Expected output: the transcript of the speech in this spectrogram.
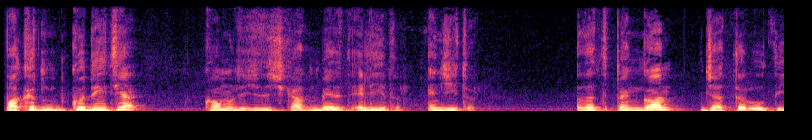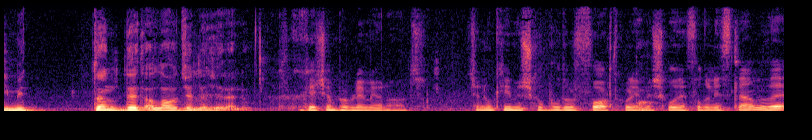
Pa këtë goditje, ka mundësi që diçka të mbetet e lidhur, e ngjitur. Dhe të pengon gjatë tërë udhëtimit tënd drejt Allahut xhelle xhelaluhu. Ky ka qenë problemi e në haqë? Që nuk jemi shkëputur fort, kur jemi shkëputur u futëm në islam dhe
